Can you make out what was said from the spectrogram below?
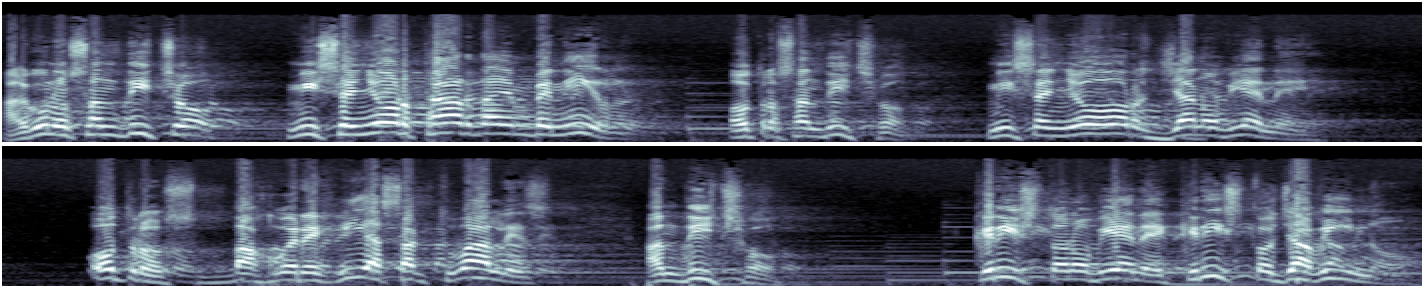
Algunos han dicho, mi Señor tarda en venir. Otros han dicho, mi Señor ya no viene. Otros, bajo herejías actuales, han dicho, Cristo no viene, Cristo ya vino.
